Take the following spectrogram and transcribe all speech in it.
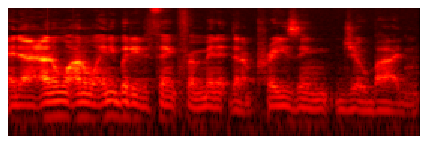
And I don't want I don't want anybody to think for a minute that I'm praising Joe Biden.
